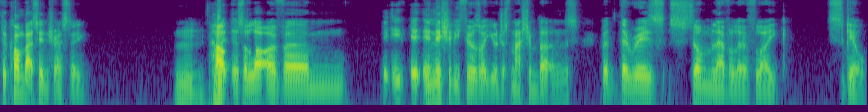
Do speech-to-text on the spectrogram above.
the combat's interesting. Hmm. How? Like, there's a lot of um. It, it, it initially feels like you're just mashing buttons, but there is some level of like skill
